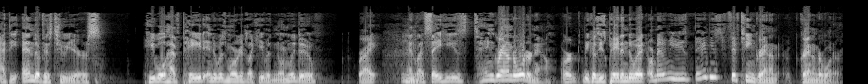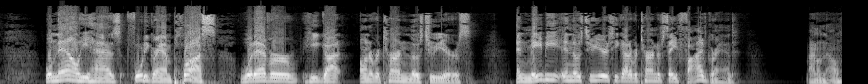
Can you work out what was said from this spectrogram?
at the end of his two years, he will have paid into his mortgage like he would normally do, right? Mm-hmm. And let's say he's 10 grand underwater now, or because he's paid into it, or maybe he's, maybe he's 15 grand, under, grand underwater. Well, now he has 40 grand plus whatever he got on a return in those two years. And maybe in those two years he got a return of say five grand. I don't know.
